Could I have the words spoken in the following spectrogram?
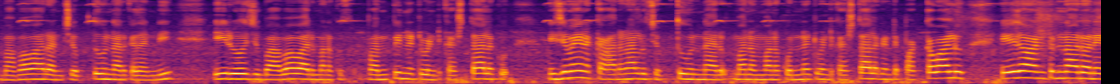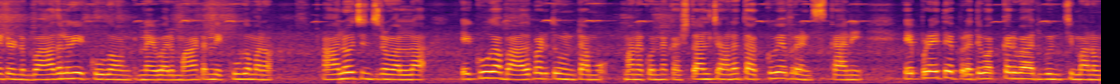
బాబావారు అని చెప్తూ ఉన్నారు కదండి. ఈరోజు బాబావారు మనకు పంపినటువంటి కష్టాలకు నిజమైన కారణాలు చెప్తూ ఉన్నారు. మనం మనకు ఉన్నటువంటి కష్టాల కంటే పక్క వాళ్ళు ఏదో అంటున్నారు అనేటువంటి బాధలు ఎక్కువగా ఉంటున్నాయి. వారి మాటలు ఎక్కువగా మనం ఆలోచించడం వల్ల ఎక్కువగా బాధపడుతూ ఉంటాము. మనకున్న కష్టాలు చాలా తక్కువే ఫ్రెండ్స్. కానీ ఎప్పుడైతే ప్రతి ఒక్కరి వారి గురించి మనం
